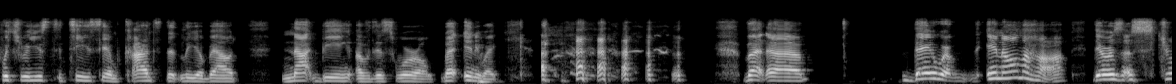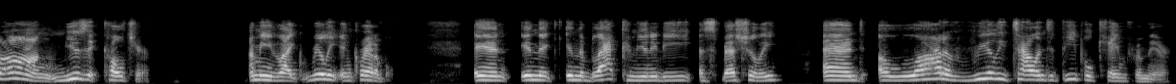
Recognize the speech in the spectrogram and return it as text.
which we used to tease him constantly about not being of this world. But anyway, but uh, they were in Omaha, there was a strong music culture. I mean, like really incredible. And in the in the black community, especially, and a lot of really talented people came from there.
